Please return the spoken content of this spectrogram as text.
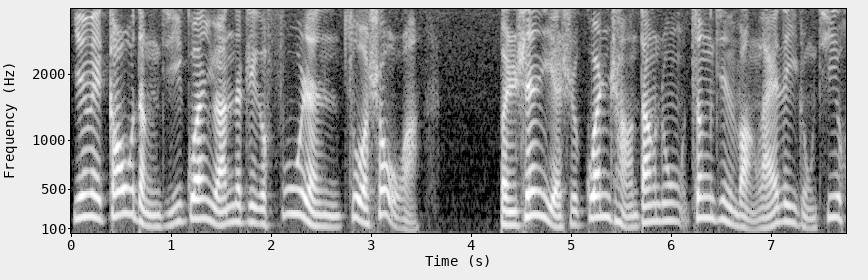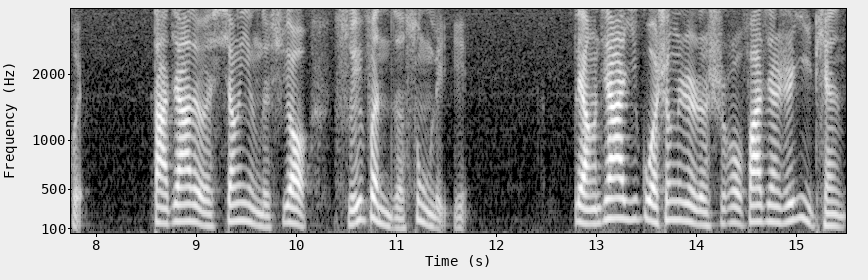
因为高等级官员的这个夫人做寿啊，本身也是官场当中增进往来的一种机会，大家的相应的需要随份子送礼。两家一过生日的时候，发现是一天。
